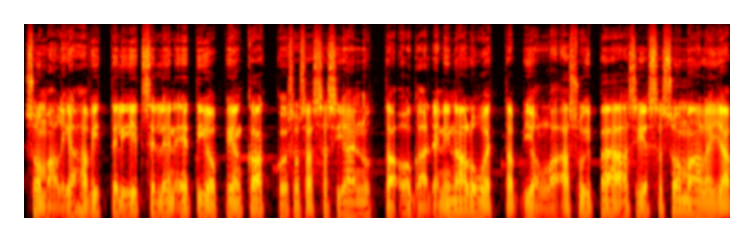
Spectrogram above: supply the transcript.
Somalia havitteli itselleen Etiopian kakkoisosassa sijainnutta Ogadenin aluetta, jolla asui pääasiassa somaleja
